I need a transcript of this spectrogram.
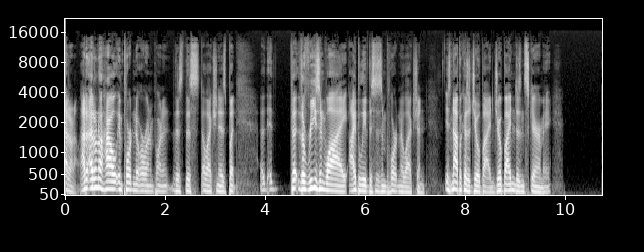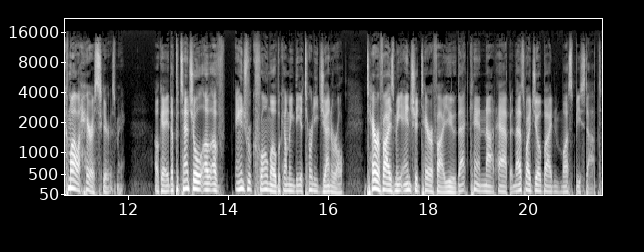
I don't know. I, I, don't know how important or unimportant this this election is, but uh, the the reason why I believe this is an important election is not because of Joe Biden. Joe Biden doesn't scare me. Kamala Harris scares me. Okay, the potential of, of Andrew Cuomo becoming the attorney general terrifies me and should terrify you. That cannot happen. That's why Joe Biden must be stopped.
